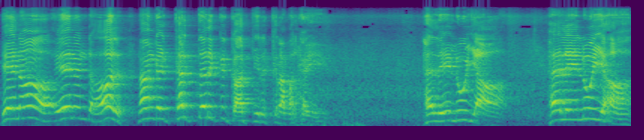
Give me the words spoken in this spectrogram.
ஏனோ ஏனென்றால் நாங்கள் கர்த்தருக்கு காத்திருக்கிறவர்கள். ஹalleluya ஹalleluya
